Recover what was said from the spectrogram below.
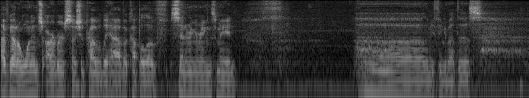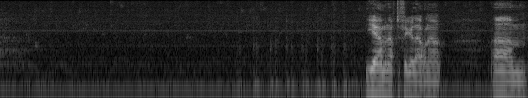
I've got a one inch arbor, so I should probably have a couple of centering rings made. Uh, let me think about this. Yeah, I'm gonna have to figure that one out. Um,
